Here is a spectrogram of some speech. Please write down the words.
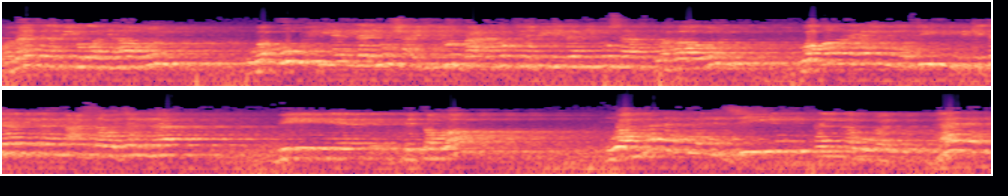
ومات نبي الله هارون وأوحي إلى يوشع بن نون بعد موت نبي الله موسى وهارون وقضى يحكم فيهم بكتاب الله عز وجل بالتوراة. وهلك الجيل الأول. هلك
